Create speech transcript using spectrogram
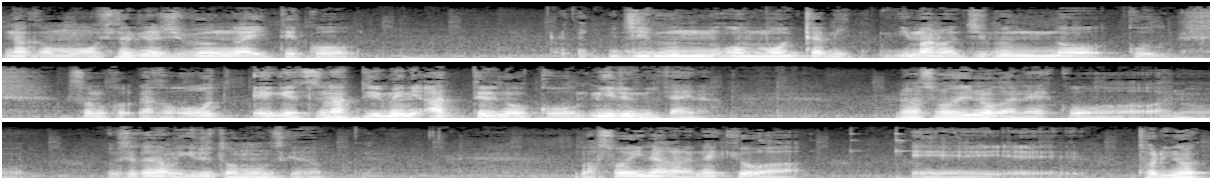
なんかもう一人の自分がいて、こう、自分をもう一回見、今の自分の、こう、その、なんかお、えげつなっていう目に合ってるのをこう見るみたいな。なそういうのがね、こう、あの、そういう方もいると思うんですけど、まあそう言いながらね、今日は、えー、鶏の竜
